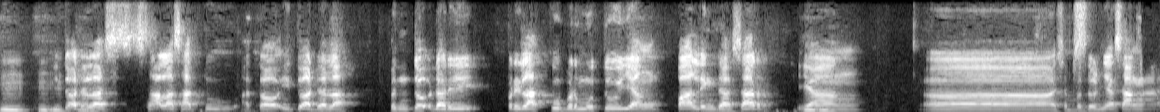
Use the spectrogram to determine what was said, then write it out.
Hmm. Hmm. Itu adalah salah satu atau itu adalah bentuk dari perilaku bermutu yang paling dasar hmm. yang uh, sebetulnya sangat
